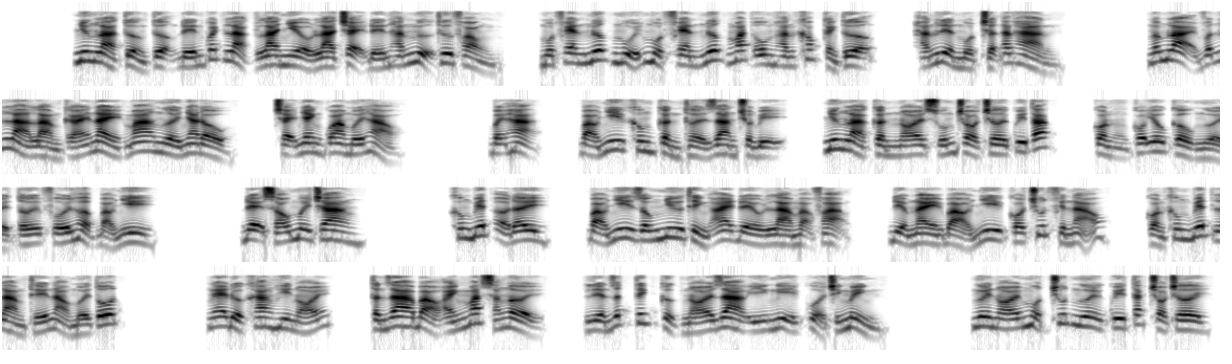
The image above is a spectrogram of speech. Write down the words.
Nhưng là tưởng tượng đến quách lạc la nhiều la chạy đến hắn ngự thư phòng, một phen nước mũi một phen nước mắt ôm hắn khóc cảnh tượng, hắn liền một trận ác hàn. Ngắm lại vẫn là làm cái này ma người nha đầu, chạy nhanh qua mới hảo. Bậy hạ, Bảo Nhi không cần thời gian chuẩn bị, nhưng là cần nói xuống trò chơi quy tắc, còn có yêu cầu người tới phối hợp Bảo Nhi. Đệ 60 trang. Không biết ở đây, Bảo Nhi giống như thỉnh ai đều là mạo phạm, điểm này Bảo Nhi có chút phiền não, còn không biết làm thế nào mới tốt. Nghe được Khang Hy nói, tần gia bảo ánh mắt sáng ngời, liền rất tích cực nói ra ý nghĩ của chính mình. Ngươi nói một chút ngươi quy tắc trò chơi.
